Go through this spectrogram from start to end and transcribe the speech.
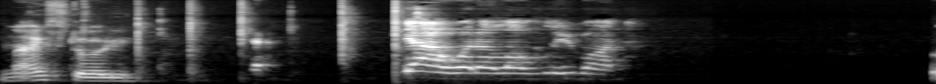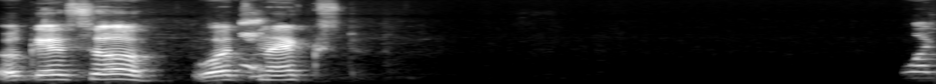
Nice story. Yeah, what a lovely one. Okay, so what's next? What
